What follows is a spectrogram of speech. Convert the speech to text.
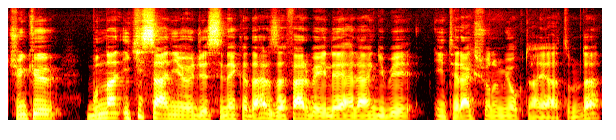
Çünkü Bundan iki saniye öncesine kadar Zafer Bey ile herhangi bir interaksiyonum yoktu hayatımda.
